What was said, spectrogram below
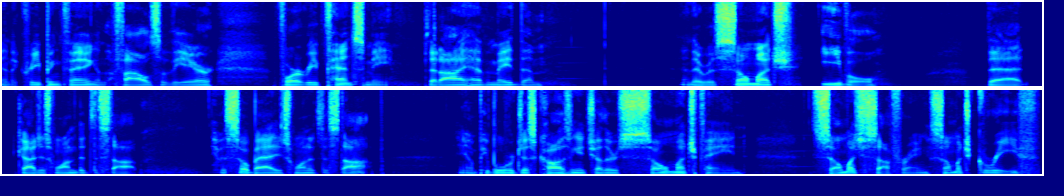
and the creeping thing, and the fowls of the air, for it repents me that I have made them. And there was so much evil that God just wanted it to stop. It was so bad, he just wanted to stop. You know, people were just causing each other so much pain, so much suffering, so much grief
